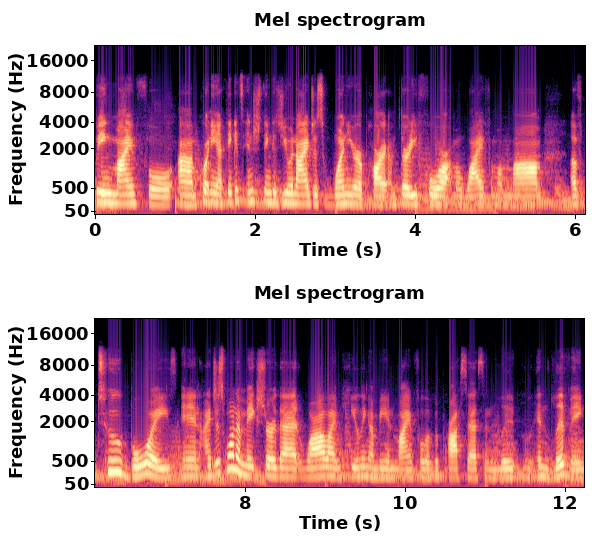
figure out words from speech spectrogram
being mindful. Um, Courtney, I think it's interesting because you and I are just one year apart. I'm 34, I'm a wife, I'm a mom of two boys. And I just want to make sure that while I'm healing, I'm being mindful of the process and, li- and living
